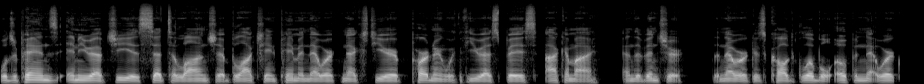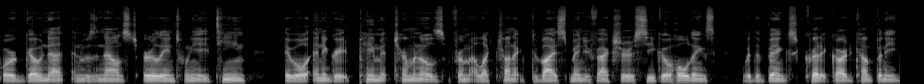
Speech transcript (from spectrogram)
Well, Japan's MUFG is set to launch a blockchain payment network next year, partnering with US based Akamai and the venture. The network is called Global Open Network or GoNet and was announced early in 2018. It will integrate payment terminals from electronic device manufacturer Seiko Holdings with the bank's credit card company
